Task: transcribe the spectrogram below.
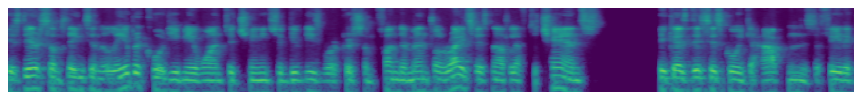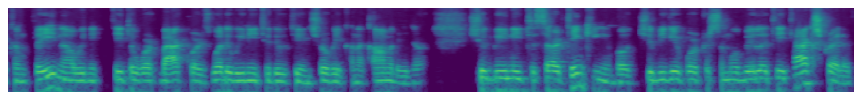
Is there some things in the labor code you may want to change to give these workers some fundamental rights? It's not left to chance because this is going to happen as a fait accompli. Now we need to work backwards. What do we need to do to ensure we can accommodate them? Should we need to start thinking about should we give workers some mobility tax credit?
